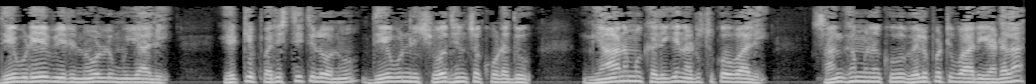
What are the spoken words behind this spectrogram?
దేవుడే వీరి నోళ్ళు ముయ్యాలి. ఎట్టి పరిస్థితిలోనూ దేవుణ్ణి శోధించకూడదు. జ్ఞానము కలిగి నడుచుకోవాలి. సంఘమునకు వెలుపటి వారి ఎడల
